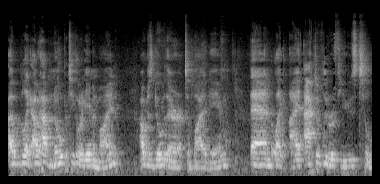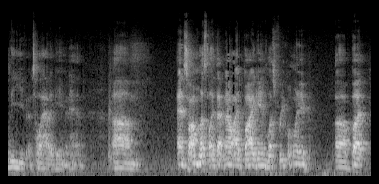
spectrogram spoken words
I would like I would have no particular game in mind. I would just go there to buy a game and like I actively refused to leave until I had a game in hand. Um, and so I'm less like that now. I buy games less frequently, uh, but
